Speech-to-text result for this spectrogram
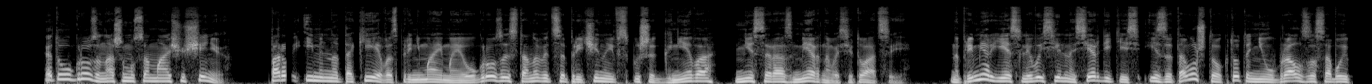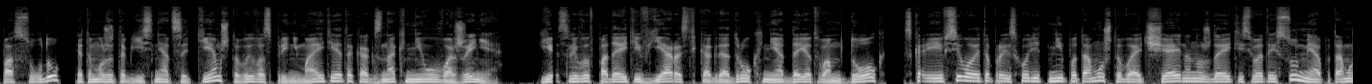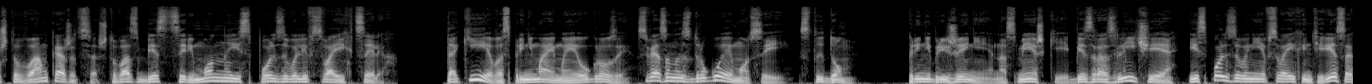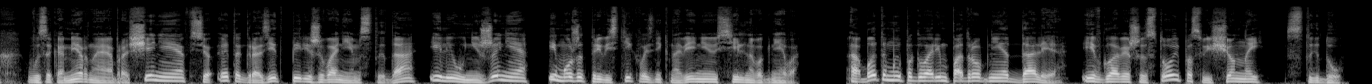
Это угроза нашему самоощущению. Порой именно такие воспринимаемые угрозы становятся причиной вспышек гнева несоразмерного ситуации. Например, если вы сильно сердитесь из-за того, что кто-то не убрал за собой посуду, это может объясняться тем, что вы воспринимаете это как знак неуважения. Если вы впадаете в ярость, когда друг не отдает вам долг, скорее всего, это происходит не потому, что вы отчаянно нуждаетесь в этой сумме, а потому что вам кажется, что вас бесцеремонно использовали в своих целях. Такие воспринимаемые угрозы связаны с другой эмоцией – стыдом. Пренебрежение, насмешки, безразличие, использование в своих интересах, высокомерное обращение – все это грозит переживанием стыда или унижения и может привести к возникновению сильного гнева. Об этом мы поговорим подробнее далее и в главе 6, посвященной стыду.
